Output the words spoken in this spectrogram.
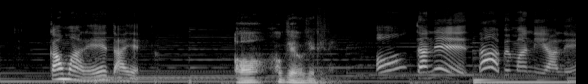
။ကောင်းပါတယ်တားရဲ့အော်ဟုတ်ကဲ့ဟုတ်ကဲ့ဒီလေး။ အော်ဒါနဲ့တားကဘယ်မှနေရလဲ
